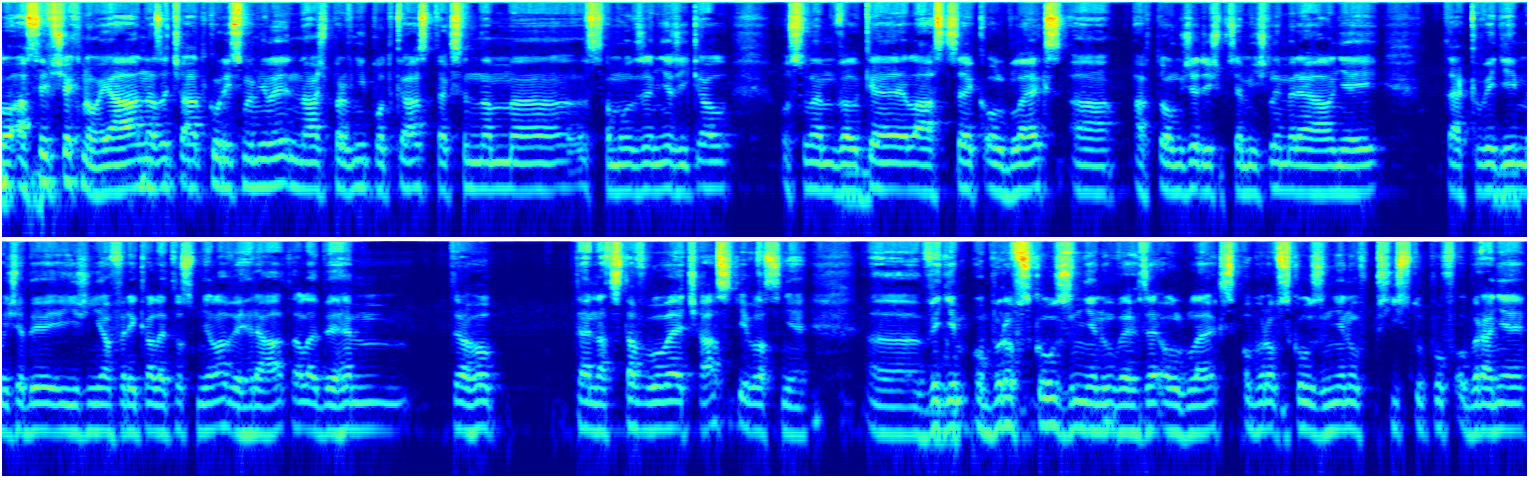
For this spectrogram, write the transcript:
to asi všechno. Já na začátku, když jsme měli náš první podcast, tak jsem tam eh, samozřejmě říkal o svém velké lásce k All Blacks a, a tom, že když přemýšlím reálněji, tak vidím, že by Jižní Afrika letos měla vyhrát, ale během toho té nadstavbové části vlastně uh, vidím obrovskou změnu ve hře All Blacks, obrovskou změnu v přístupu v obraně,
